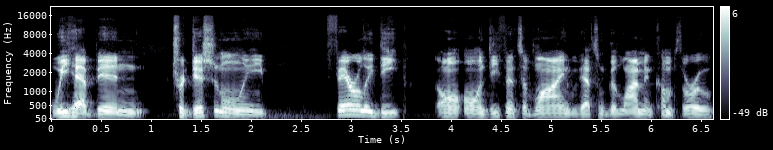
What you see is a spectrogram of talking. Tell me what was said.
we have been traditionally fairly deep on, on defensive line. We've had some good linemen come through.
